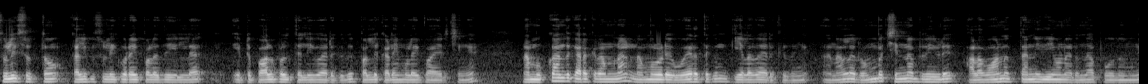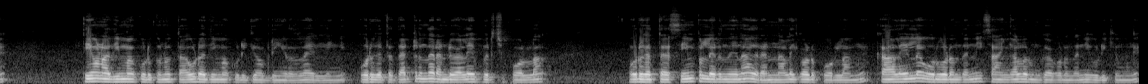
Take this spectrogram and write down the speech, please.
சுழி சுத்தம் கழிப்பு சுழி குறைப்பழுது இல்லை. எட்டு பால் பல் தெளிவாக இருக்குது. பல் கடைமுளைப்பு ஆயிடுச்சுங்க நம்ம உட்காந்து கறக்குறோம்னா நம்மளுடைய உயரத்துக்கும் கீழே தான் இருக்குதுங்க. அதனால் ரொம்ப சின்ன பிரீடு அளவான தண்ணி தீவனம் இருந்தால் போதுங்க தீவனம் அதிகமாக கொடுக்கணும் தவிடு அதிகமாக குடிக்கும் அப்படிங்கிறதெல்லாம் இல்லைங்க. ஒரு கத்தை தட்டு இருந்தால் ரெண்டு வேலையை பிரித்து போடலாம். ஒரு கத்தை சிம்பிள் இருந்ததுன்னா அது ரெண்டு நாளைக்கு கூட போடலாமுங்க. காலையில் ஒரு குடம் தண்ணி சாயங்காலம் ஒரு முக்கால் குடம் தண்ணி குடிக்குமுங்க.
